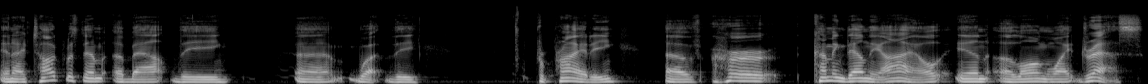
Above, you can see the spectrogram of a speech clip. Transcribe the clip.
and I talked with them about the uh, what the propriety of her coming down the aisle in a long white dress,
